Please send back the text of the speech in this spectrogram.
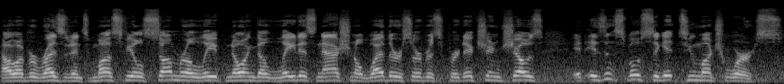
However, residents must feel some relief knowing the latest National Weather Service prediction shows it isn't supposed to get too much worse.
